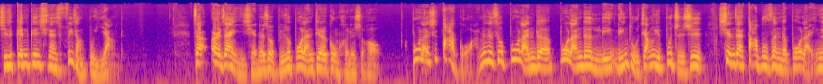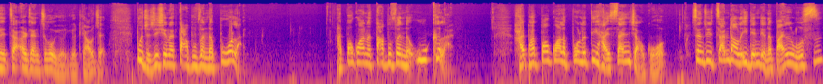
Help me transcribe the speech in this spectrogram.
其实跟跟现在是非常不一样的。在二战以前的时候，比如说波兰第二共和的时候。波兰是大国啊，那个时候波兰的波兰的领领土疆域不只是现在大部分的波兰，因为在二战之后有有调整，不只是现在大部分的波兰，还包括了大部分的乌克兰，还还包括了波罗的海三小国，甚至于沾到了一点点的白俄罗斯。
